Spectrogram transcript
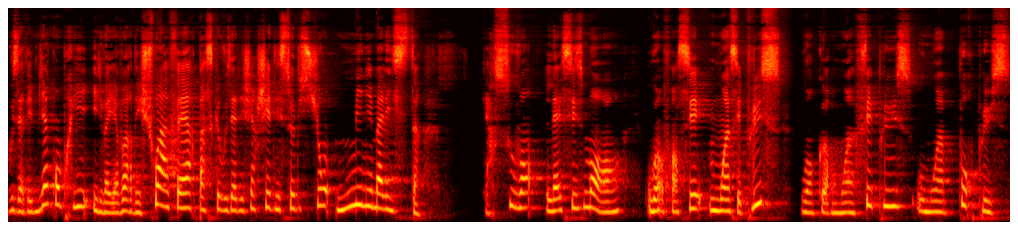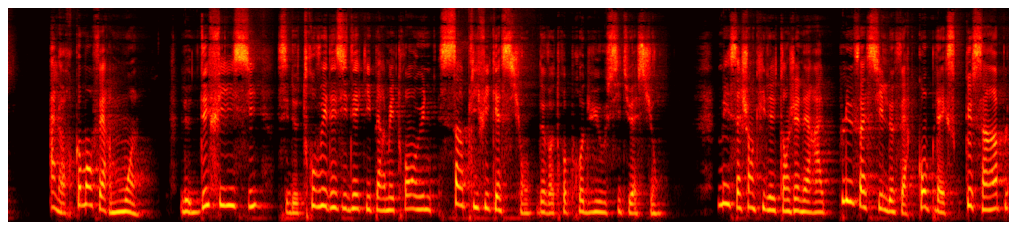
Vous avez bien compris, il va y avoir des choix à faire parce que vous allez chercher des solutions minimalistes. Car souvent, is more, ou en français, moins c'est plus, ou encore moins fait plus, ou moins pour plus. Alors, comment faire moins? Le défi ici, c'est de trouver des idées qui permettront une simplification de votre produit ou situation. Mais sachant qu'il est en général plus facile de faire complexe que simple,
